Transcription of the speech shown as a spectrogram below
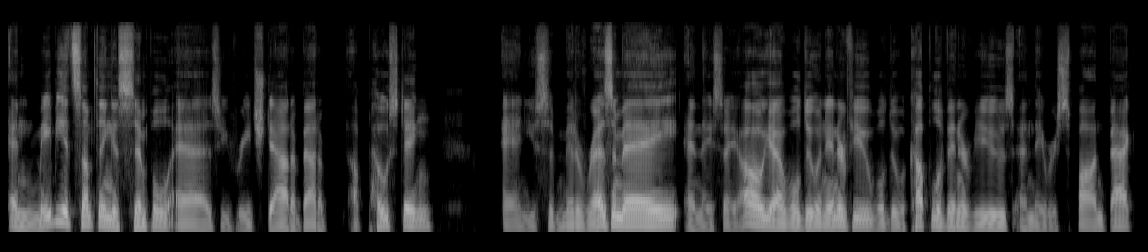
and maybe it's something as simple as you've reached out about a, a posting and you submit a resume and they say, Oh, yeah, we'll do an interview. We'll do a couple of interviews. And they respond back.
